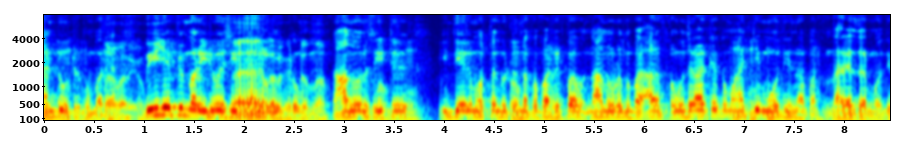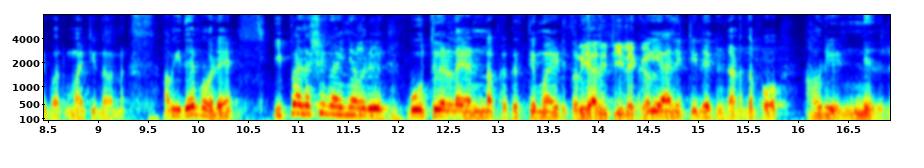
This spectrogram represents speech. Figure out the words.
രണ്ട് കൂട്ടർക്കും പറയാം. ബി ജെ പി പറയും ഇരുപത് സീറ്റ്. നാനൂറ് സീറ്റ് ഇന്ത്യയിൽ മൊത്തം കിട്ടും എന്നൊക്കെ പറഞ്ഞ് ഇപ്പോൾ നാനൂറൊന്നും മുദ്രാക്കൊക്കെ മാറ്റി മോദി എന്നാണ് പറഞ്ഞത്. നരേന്ദ്രമോദി മാറ്റി എന്നാണ് പറഞ്ഞത്. അപ്പോൾ ഇതേപോലെ ഇപ്പോൾ ഇലക്ഷൻ കഴിഞ്ഞ അവർ ബൂത്തുകളുടെ എണ്ണൊക്കെ കൃത്യമായി എടുത്ത് റിയാലിറ്റിയിലേക്ക്. റിയാലിറ്റിയിലേക്ക് കടന്നപ്പോൾ അവർ എണ്ണിയതിൽ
